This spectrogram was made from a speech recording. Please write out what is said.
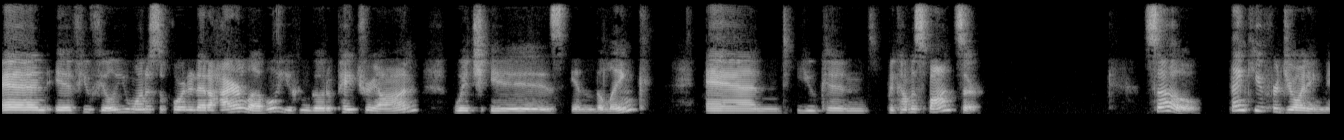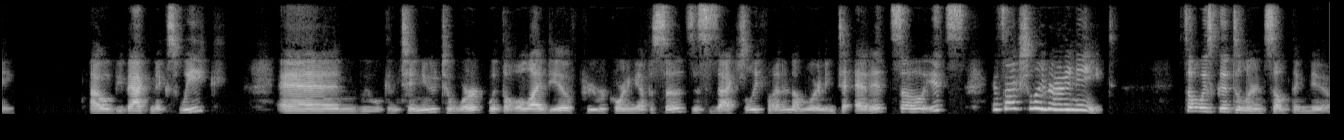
And if you feel you want to support it at a higher level, you can go to Patreon, which is in the link, and you can become a sponsor. So, thank you for joining me. I will be back next week and we will continue to work with the whole idea of pre-recording episodes. This is actually fun and I'm learning to edit, so it's it's actually very neat. It's always good to learn something new.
